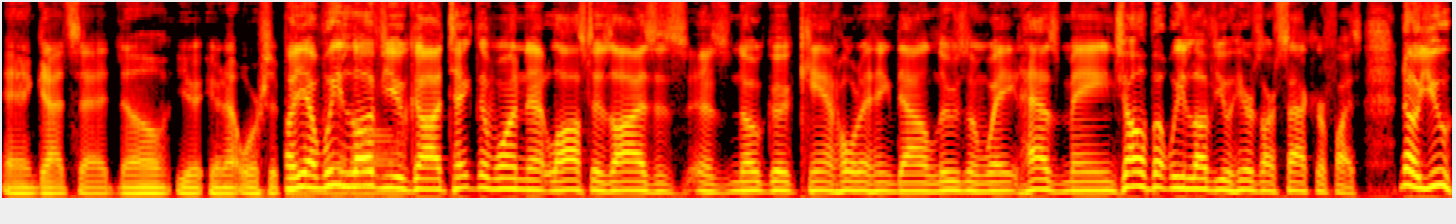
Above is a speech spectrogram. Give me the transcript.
and God said, "No, you're, you're not worshiping." Oh yeah, we love all." you, God. Take the one that lost his eyes is is no good, can't hold anything down, losing weight, has mange. Oh, but we love you. Here's our sacrifice. No, you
